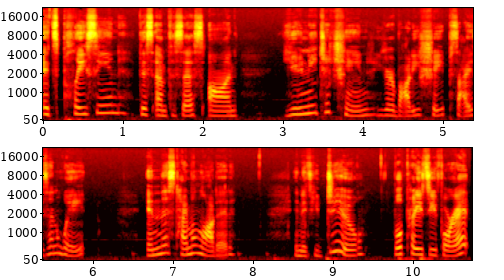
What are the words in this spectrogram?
it's placing this emphasis on you need to change your body shape, size, and weight in this time allotted and if you do, we'll praise you for it.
